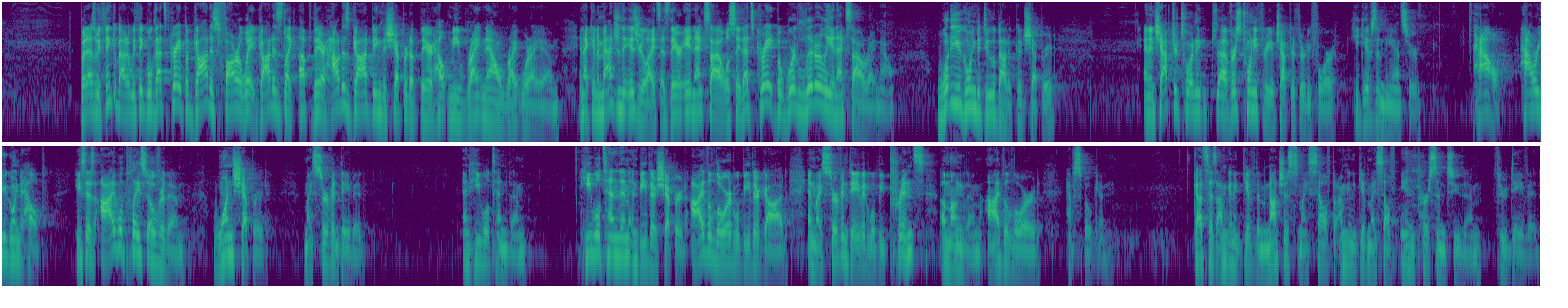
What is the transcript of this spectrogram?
But as we think about it, we think, well, that's great, but God is far away. God is like up there. How does God, being the shepherd up there, help me right now, right where I am? And I can imagine the Israelites, as they're in exile, will say, that's great, but we're literally in exile right now. What are you going to do about it, good shepherd? And in chapter 20, uh, verse 23 of chapter 34, he gives them the answer. How? How are you going to help? He says, I will place over them one shepherd, my servant David, and he will tend them. He will tend them and be their shepherd. I, the Lord, will be their God, and my servant David will be prince among them. I, the Lord, have spoken. God says, I'm going to give them not just myself, but I'm going to give myself in person to them through David.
